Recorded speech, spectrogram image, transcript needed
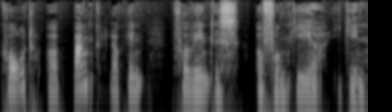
kort- og banklogin forventes at fungere igen.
